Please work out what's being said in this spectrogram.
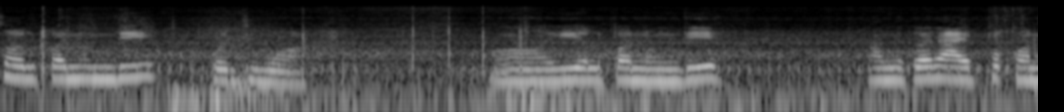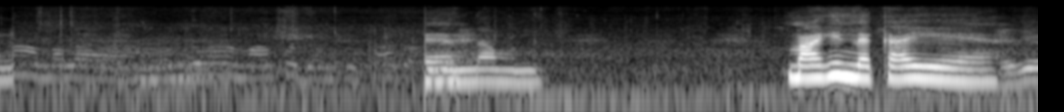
మోసాల పని ఉంది కొంచెము ఆ, ఈల పని ఉంది. అందుకని అయిపో కొన్న. తిందాముంది. మాగిందా కాయ? అదే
